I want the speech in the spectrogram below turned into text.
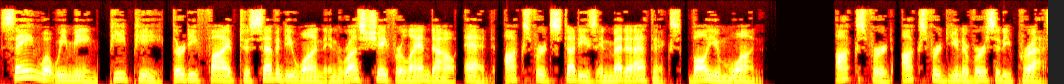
Saying What We Mean, pp. 35–71 in Russ Shafer Landau, ed., Oxford Studies in Metaethics, Volume 1. Oxford, Oxford University Press.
